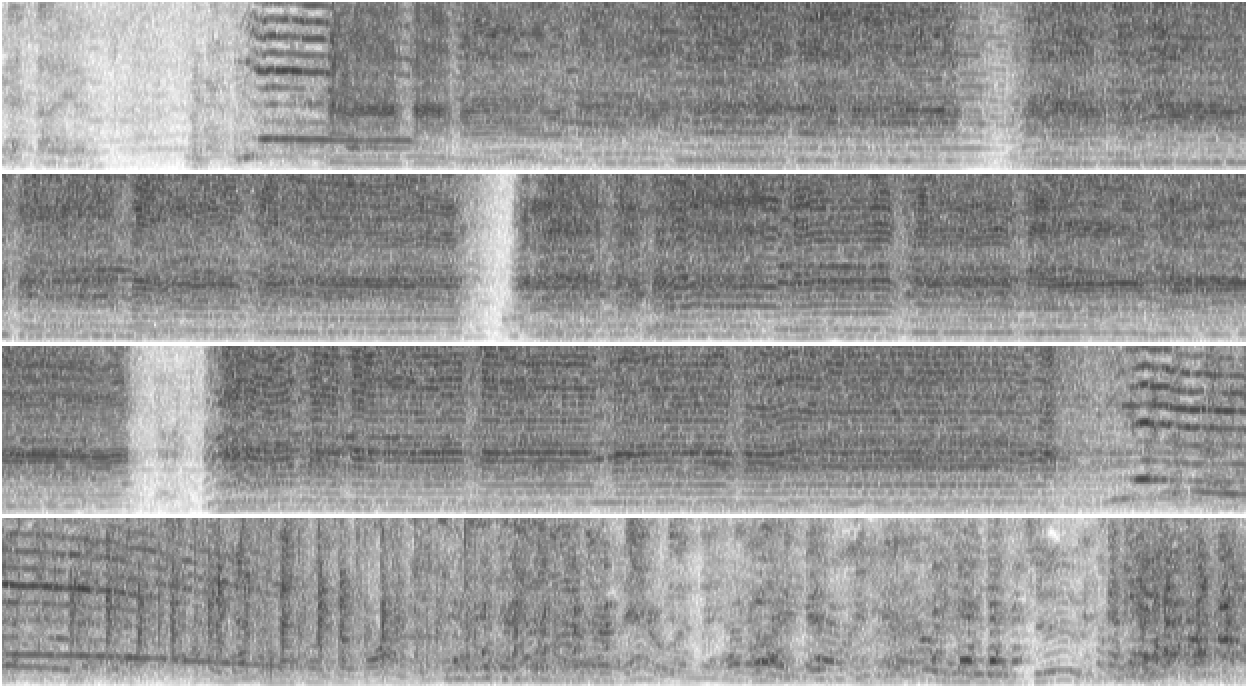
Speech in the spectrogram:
That's not him. Yay! That was one of better ones. I think. That was. Good one, yeah, that was even in two. For a kazoo.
